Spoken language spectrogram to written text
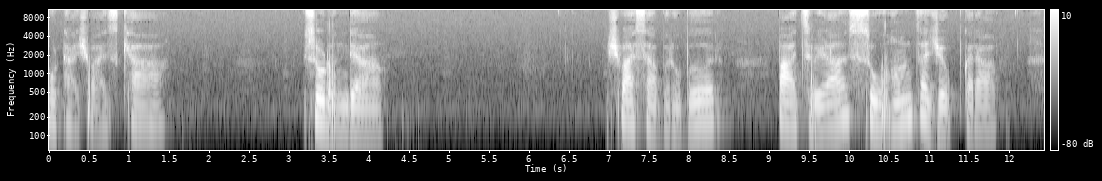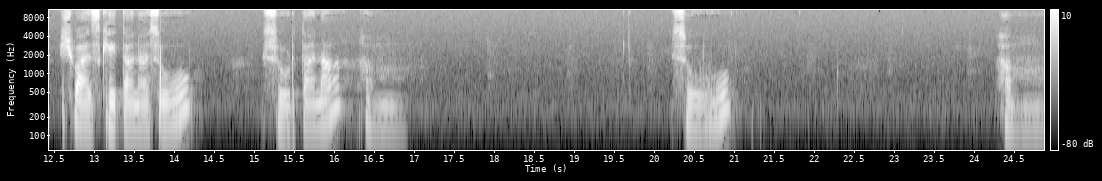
मोठा श्वास घ्या. सोडून द्या. श्वासाबरोबर पाच वेळा सोहमचा जप करा. श्वास घेताना सो सोडताना हम. सो हम.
